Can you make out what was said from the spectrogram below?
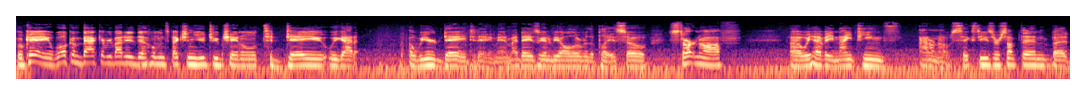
Okay, welcome back everybody to the Home Inspection YouTube channel. Today we got a weird day today, man. My day is gonna be all over the place. So starting off, uh, we have a 19, I don't know, 60s or something, but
